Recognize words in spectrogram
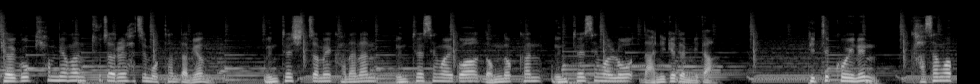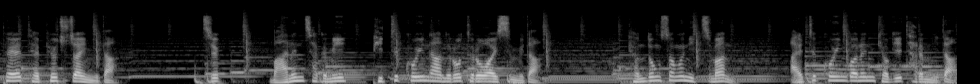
결국 현명한 투자를 하지 못한다면 은퇴 시점에 가난한 은퇴 생활과 넉넉한 은퇴 생활로 나뉘게 됩니다. 비트코인은 가상화폐의 대표 주자입니다. 즉, 많은 자금이 비트코인 안으로 들어와 있습니다. 변동성은 있지만 알트코인과는 격이 다릅니다.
